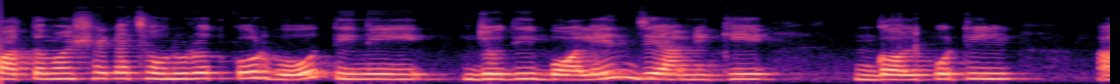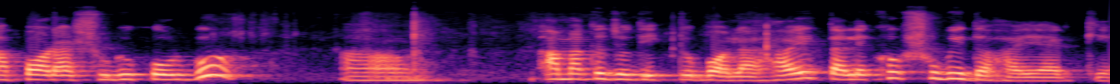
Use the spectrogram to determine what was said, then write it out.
কর্তামশাইয়ের কাছে অনুরোধ করব, তিনি যদি বলেন যে আমি কি গল্পটি পড়া শুরু করব আমাকে যদি একটু বলা হয়, তাহলে খুব সুবিধা হয় আর কি।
